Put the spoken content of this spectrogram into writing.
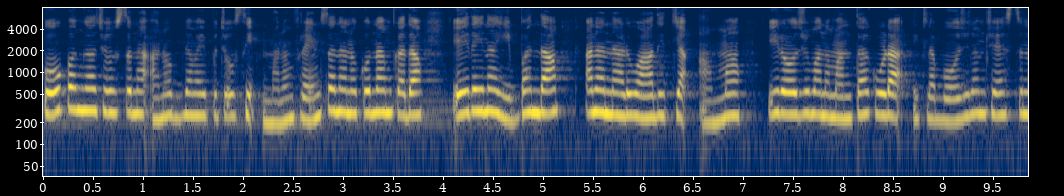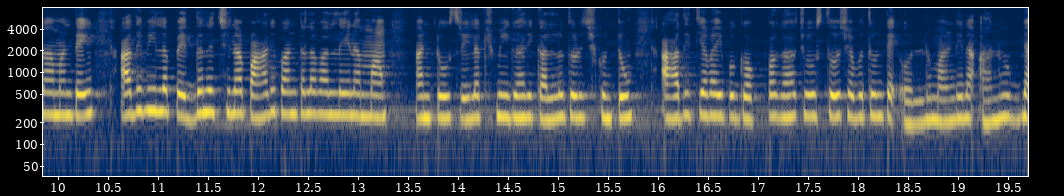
కోపంగా చూస్తున్న అనుజ్ఞ వైపు చూసి మనం ఫ్రెండ్స్ అని అనుకున్నాం కదా ఏదైనా ఇబ్బందా? అని అన్నాడు ఆదిత్య. అమ్మ ఈరోజు మనమంతా కూడా ఇట్లా భోజనం చేస్తున్నామంటే అది వీళ్ళ పెద్దనిచ్చిన పాడి పంటల వల్లేనమ్మా అంటూ శ్రీలక్ష్మి గారి కళ్ళు తుడుచుకుంటూ ఆదిత్య వైపు గొప్పగా చూస్తూ చెబుతుంటే ఒళ్ళు మండిన అనుజ్ఞ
